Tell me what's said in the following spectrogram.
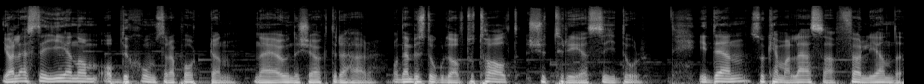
Jag läste igenom obduktionsrapporten när jag undersökte det här och den bestod av totalt 23 sidor. I den så kan man läsa följande.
